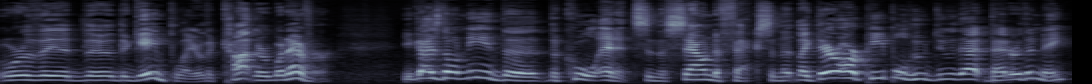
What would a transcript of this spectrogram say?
or the the, the gameplay or the con or whatever. You guys don't need the the cool edits and the sound effects and like there are people who do that better than me.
